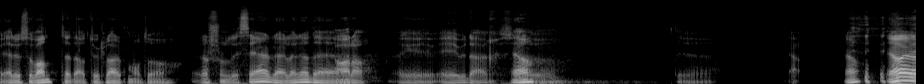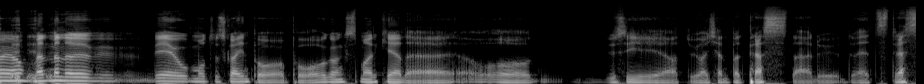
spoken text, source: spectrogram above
er du så vant til det at du klarer på en måte å rasjonalisere det, eller er det Ja da, jeg er jo der. Så ja. det ja, ja, ja. ja. Men, men, vi er jo måte, skal inn på, på, overgangsmarkedet, og du sier at du har kjent på et press der, du, du er et stress.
